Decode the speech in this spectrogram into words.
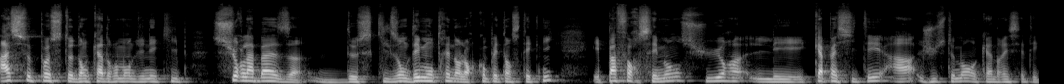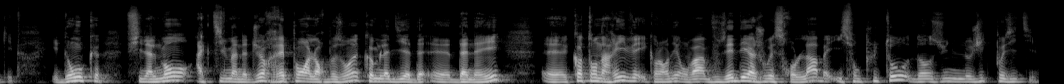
à ce poste d'encadrement d'une équipe sur la base de ce qu'ils ont démontré dans leurs compétences techniques et pas forcément sur les capacités à justement encadrer cette équipe. Et donc, finalement, Active Manager répond à leurs besoins, comme l'a dit euh, Danae. Euh, quand on arrive et qu'on leur dit on va vous aider à jouer ce rôle-là, ben, ils sont plutôt dans une logique positive.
